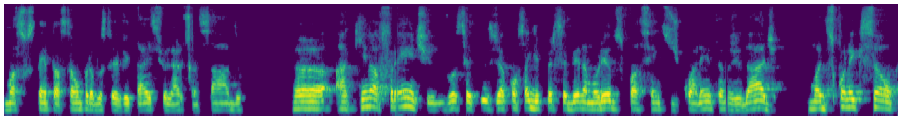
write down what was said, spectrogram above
uma sustentação, para você evitar esse olhar cansado. Uh, aqui na frente, você já consegue perceber, na maioria dos pacientes de 40 anos de idade, uma desconexão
